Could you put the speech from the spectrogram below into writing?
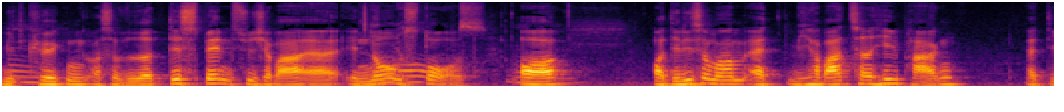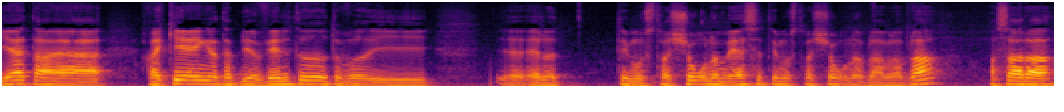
mit mm. køkken, og så videre. Det spænd, synes jeg bare er enormt, enormt. stort. Mm. Og, og det er ligesom om, at vi har bare taget hele pakken. At ja, der er regeringer, der bliver væltet, du ved, i, øh, eller demonstrationer, masse demonstrationer, bla bla bla. Og så er der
